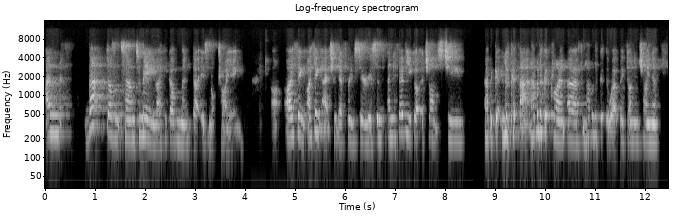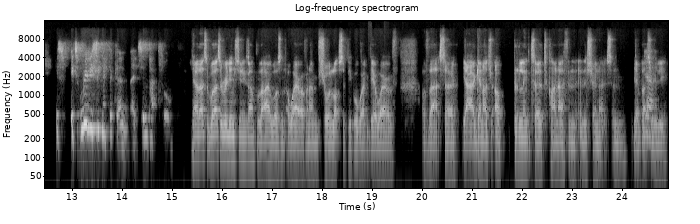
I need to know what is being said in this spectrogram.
And that doesn't sound to me like a government that is not trying. I think I think actually they're pretty serious. And, and if ever you got a chance to have a look at that, have a look at Client Earth, and have a look at the work they've done in China, it's it's really significant. It's impactful. Yeah, that's well, that's a really interesting example that I wasn't aware of, and I'm sure lots of people won't be aware of of that. So yeah, again, I'll, I'll put a link to, to Client Earth in, in the show notes, and yeah, but that's yeah. really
